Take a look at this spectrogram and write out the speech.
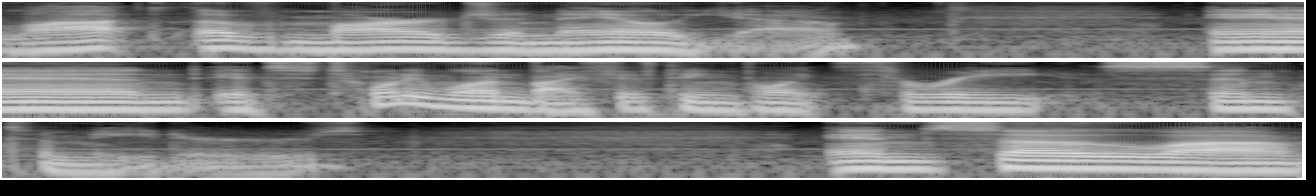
lots of marginalia, and it's 21 by 15.3 centimeters. And so, uh,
